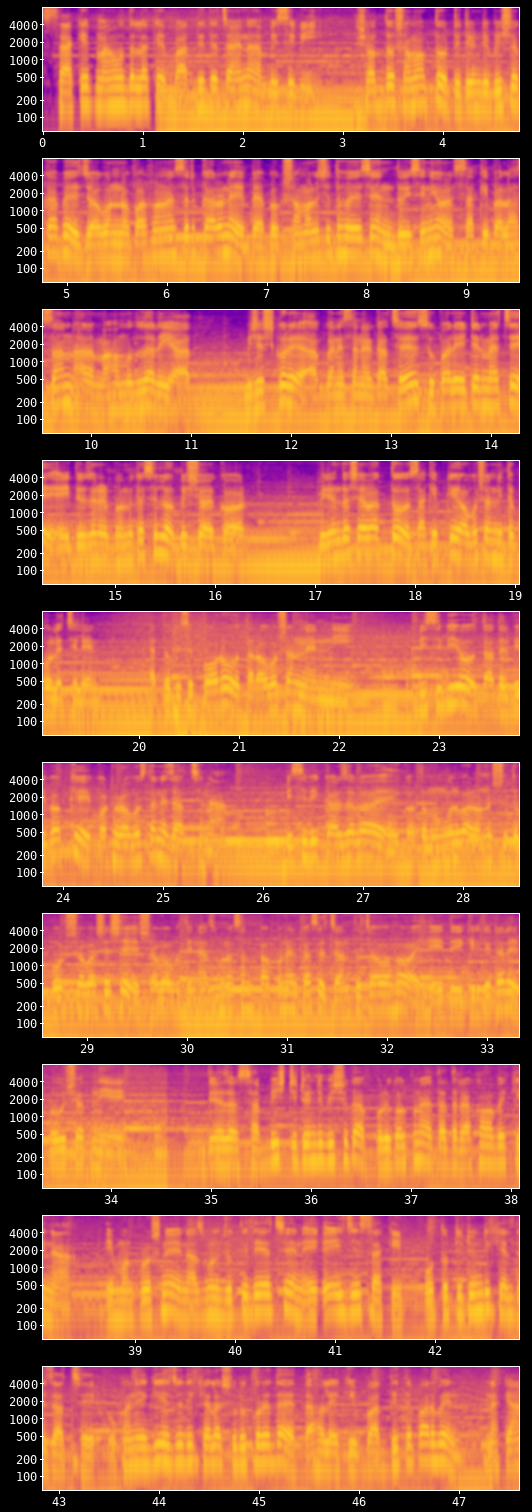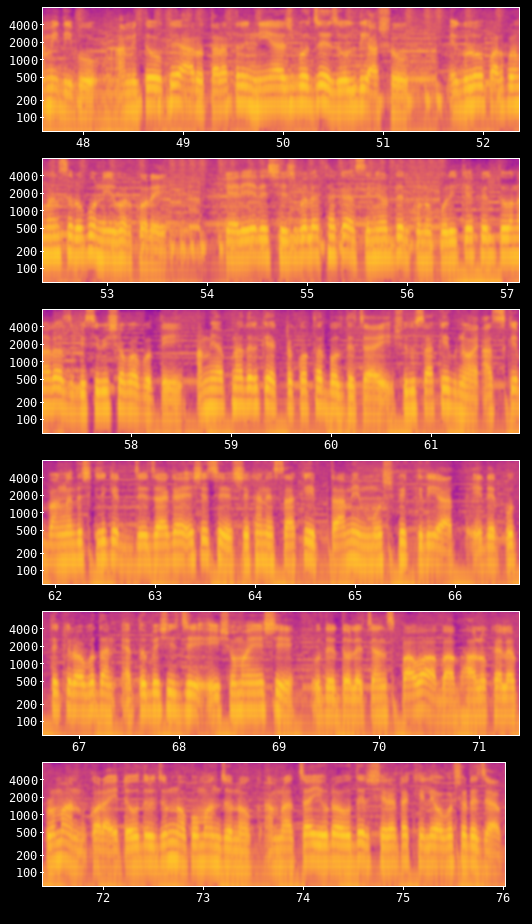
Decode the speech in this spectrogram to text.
সাকিব মাহমুদুল্লাহকে বাদ দিতে চায় না বিসিবি। সদ্য সমাপ্ত টি টোয়েন্টি বিশ্বকাপে জঘন্য পারফরমেন্সের কারণে ব্যাপক সমালোচিত হয়েছেন দুই সিনিয়র সাকিব আল হাসান আর মাহমুদুল্লাহ রিয়াদ। বিশেষ করে আফগানিস্তানের কাছে সুপার এইটের ম্যাচে এই দুজনের ভূমিকা ছিল বিস্ময়কর। বীরেন্দ্র সেহবাগ তো সাকিবকে অবসর নিতে বলেছিলেন। এত কিছু পরও তার অবসর নেননি। বিসিবিও তাদের বিপক্ষে কঠোর অবস্থানে যাচ্ছে না। বিসিবি কার্যালয়ে গত মঙ্গলবার অনুষ্ঠিত বোর্ড সভা শেষে সভাপতি নাজমুল হাসান পাপনের কাছে জানতে চাওয়া হয় এই দুই ক্রিকেটারের ভবিষ্যৎ নিয়ে। দুই হাজার ছাব্বিশ টি টোয়েন্টি বিশ্বকাপ পরিকল্পনায় তাদের রাখা হবে কিনা? এমন প্রশ্নে নাজমুল যুক্তি দিয়েছেন, এই- যে সাকিব, ও তো টি টোয়েন্টি খেলতে যাচ্ছে, ওখানে গিয়ে যদি খেলা শুরু করে দেয়, তাহলে কি বাদ দিতে পারবেন? নাকি আমি দিব? আমি তো ওকে আরও তাড়াতাড়ি নিয়ে আসব যে জলদি আসো। এগুলো পারফরমেন্সের উপর নির্ভর করে। ক্যারিয়ারের শেষ বেলায় থাকা সিনিয়রদের কোনো পরীক্ষায় ফেলতেও নারাজ বিসিবি সভাপতি। আমি আপনাদেরকে একটা কথা বলতে চাই, শুধু সাকিব নয়, আজকে বাংলাদেশ ক্রিকেট যে জায়গায় এসেছে, সেখানে সাকিব, তামিম, মুশফিক, রিয়াদ, এদের প্রত্যেকের অবদান এত বেশি যে এই সময় এসে ওদের দলে চান্স পাওয়া বা ভালো খেলার প্রমাণ করা এটা ওদের জন্য অপমানজনক। আমরা চাই ওরা ওদের সেরাটা খেলে অবসরে যাক।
